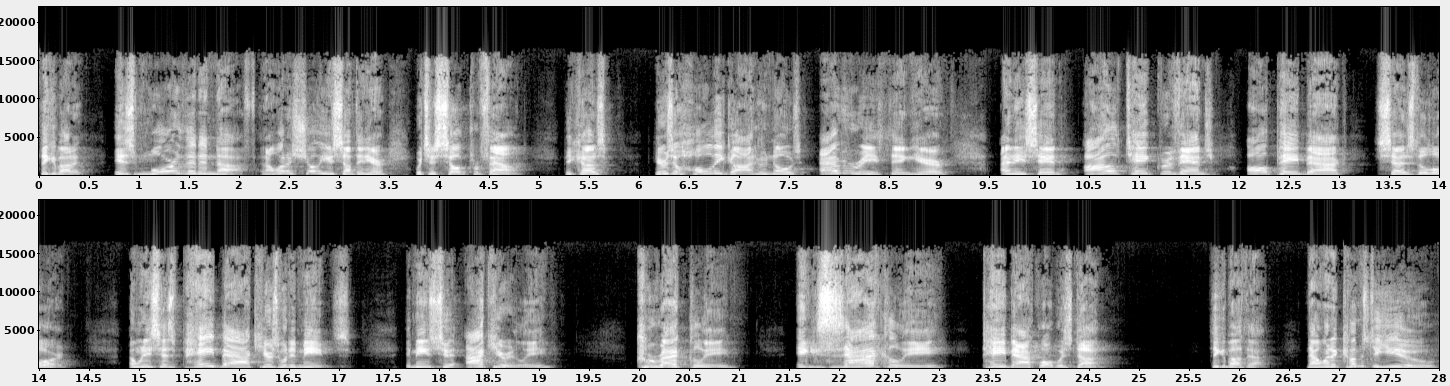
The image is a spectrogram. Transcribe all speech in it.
Think about it, is more than enough. And I want to show you something here which is so profound because here's a holy God who knows everything here. And he's saying, I'll take revenge I'll pay back, says the Lord. And when he says pay back, here's what it means it means to accurately, correctly, exactly pay back what was done. Think about that. Now, when it comes to you,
